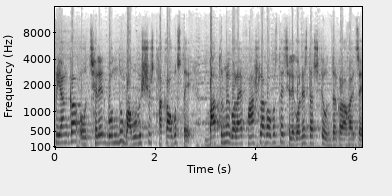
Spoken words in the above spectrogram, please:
প্রিয়াঙ্কা ও ছেলের বন্ধু বাবু বিশ্বাস থাকা অবস্থায় বাথরুমে গলায় ফাঁস লাগা অবস্থায় ছেলে গণেশ দাসকে উদ্ধার করা হয়েছে।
